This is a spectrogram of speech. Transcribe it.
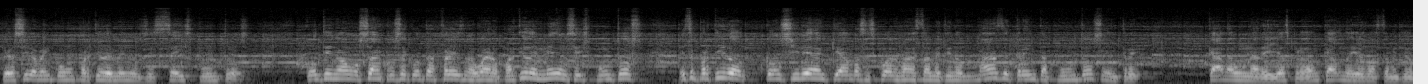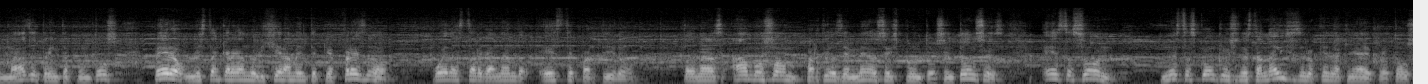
Pero sí lo ven como un partido de menos de 6 puntos. Continuamos. San José contra Fresno. Bueno, partido de menos de 6 puntos. Este partido consideran que ambas escuadras van a estar metiendo más de 30 puntos entre cada una de ellas. Perdón, cada una de ellas va a estar metiendo más de 30 puntos. Pero lo están cargando ligeramente que Fresno pueda estar ganando este partido todas maneras, ambos son partidos de menos de 6 puntos. Entonces, estas son nuestras conclusiones, nuestro análisis de lo que es la quiniela de Protoss.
